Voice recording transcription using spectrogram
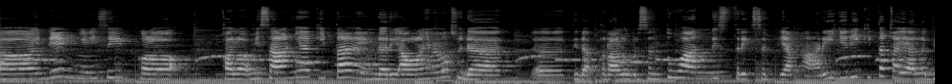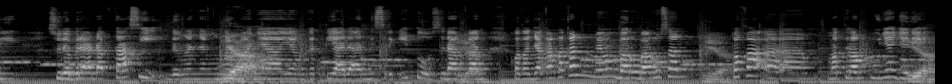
eh, ini ini sih kalau kalau misalnya kita yang dari awalnya memang sudah eh, tidak terlalu bersentuhan listrik setiap hari, jadi kita kayak lebih sudah beradaptasi dengan yang Iya. namanya yang ketiadaan listrik itu. Sedangkan kota Jakarta kan memang baru-barusan Iya. toh Kak, eh, mati lampunya jadi Iya.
